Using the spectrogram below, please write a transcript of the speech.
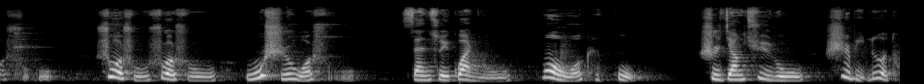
硕鼠，硕鼠，硕鼠，无食我黍。三岁贯汝，莫我肯顾。是将去汝，是彼乐土。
